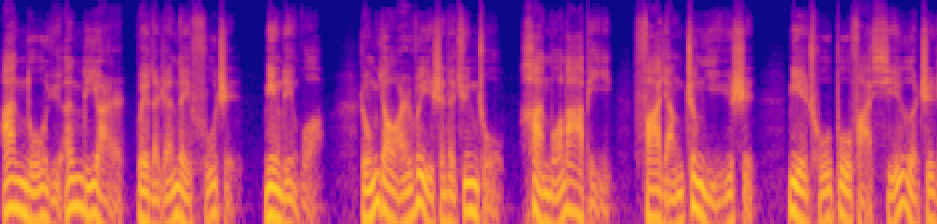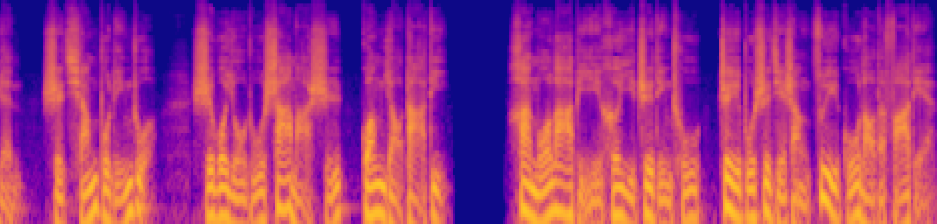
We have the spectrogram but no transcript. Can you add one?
安努与恩里尔为了人类福祉，命令我荣耀而为神的君主汉谟拉比。”发扬正义于世，灭除不法邪恶之人，使强不凌弱，使我有如杀马石，光耀大地。汉谟拉比何以制定出这部世界上最古老的法典？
